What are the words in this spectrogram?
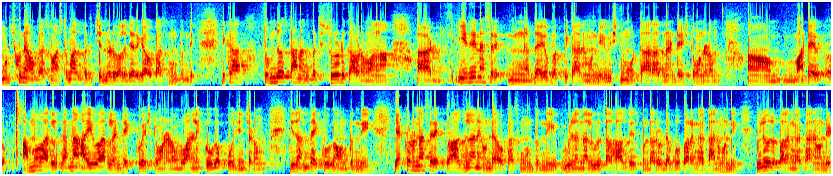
ముడుచుకునే అవకాశం అష్టమాధిపతి చంద్రుడు వల్ల జరిగే అవకాశం ఉంటుంది. ఇక తొమ్మిదో స్థానాధిపతి సూర్యుడు కావడం వలన ఏదైనా సరే దైవభక్తి కానివ్వండి విష్ణుమూర్తి ఆరాధన అంటే ఇష్టం ఉండడం అంటే అమ్మవార్ల కన్నా అయ్యవార్లు అంటే ఎక్కువ ఇష్టం ఉండడం వాళ్ళని ఎక్కువగా పూజించడం ఇదంతా ఎక్కువగా ఉంటుంది. ఎక్కడున్నా సరే రాజులానే ఉండే అవకాశం ఉంటుంది. వీళ్ళ నలుగురు సలహాలు తీసుకుంటారు డబ్బు పరంగా కానివ్వండి విలువల పరంగా కానివ్వండి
